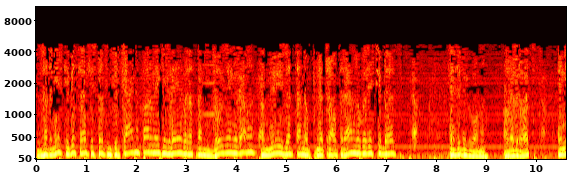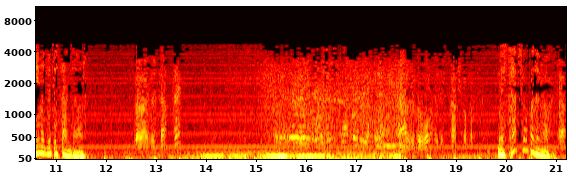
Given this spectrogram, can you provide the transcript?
ze hadden eerst die wedstrijd gespeeld in Turkije een paar weken geleden, waar dat dan niet door zijn gevallen. En nu is dat dan op neutraal terrein, zo gezegd, gebeurd. Ja. En ze hebben gewonnen. Al even uit. En niemand weet de stand daar. Waar stand, Frank? Ja, ze begonnen met de strafschoppen. De strafschoppen er nog. Ja.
